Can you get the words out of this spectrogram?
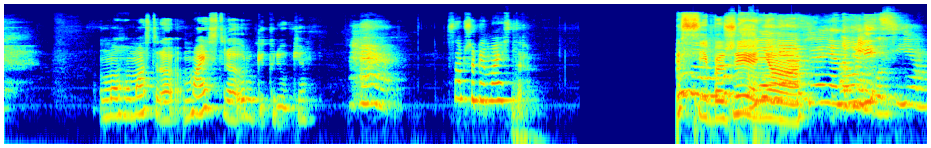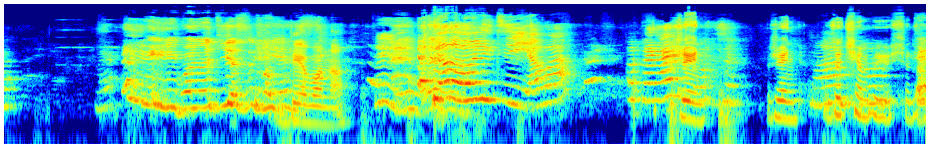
у мого майстра, майстра руки-крюки. Сам собі майстер. Спасибо, Женя. Де вона? Жень, Жень, зачем ви її сюди?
